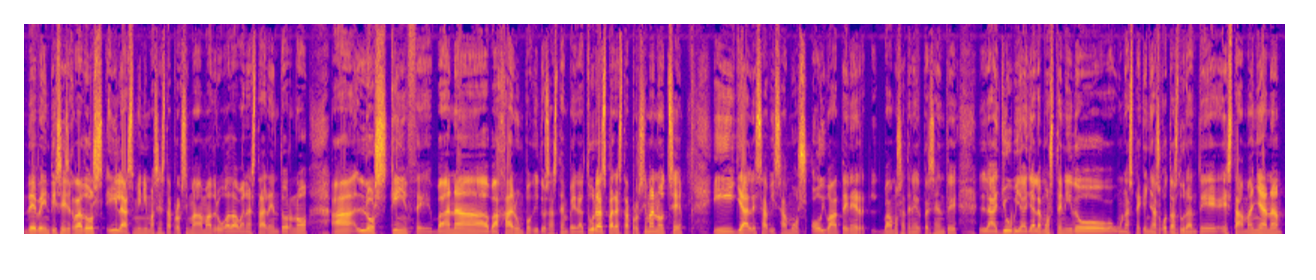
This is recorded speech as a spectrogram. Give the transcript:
de 26 grados y las mínimas esta próxima madrugada van a estar en torno a los 15. Van a bajar un poquito esas temperaturas para esta próxima noche y ya les avisamos, hoy va a tener, vamos a tener presente la lluvia. Ya la hemos tenido unas pequeñas gotas durante esta mañana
